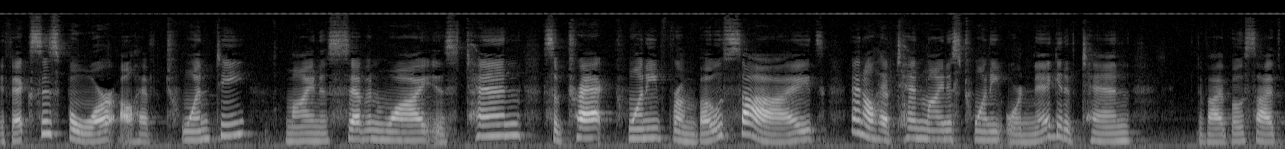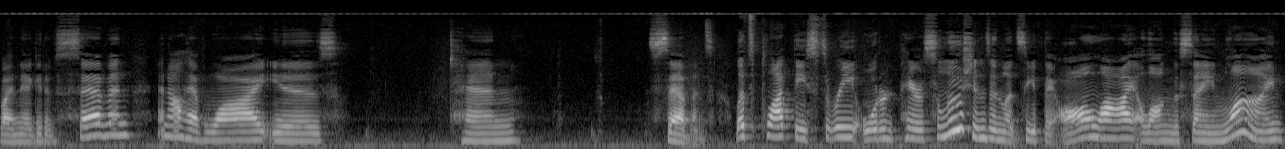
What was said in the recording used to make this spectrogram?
If x is 4, I'll have 20 minus 7y is 10. Subtract 20 from both sides, and I'll have 10 minus 20 or negative 10. Divide both sides by negative 7, and I'll have y is 10 sevenths. Let's plot these three ordered pair solutions and let's see if they all lie along the same line.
